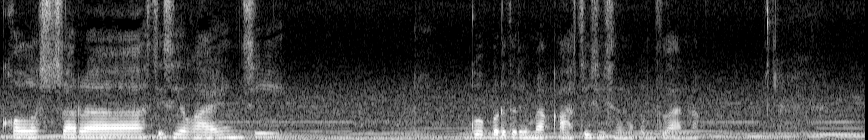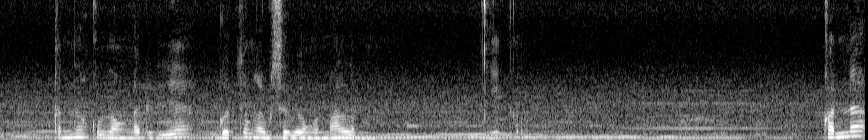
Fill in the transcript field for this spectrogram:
kalau secara sisi lain sih gue berterima kasih sih sama kuntilanak. Karena kalau nggak ada dia gue tuh nggak bisa bangun malam gitu. Karena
